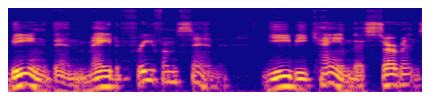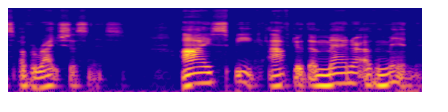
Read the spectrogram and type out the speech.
Being then made free from sin, ye became the servants of righteousness. I speak after the manner of men,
